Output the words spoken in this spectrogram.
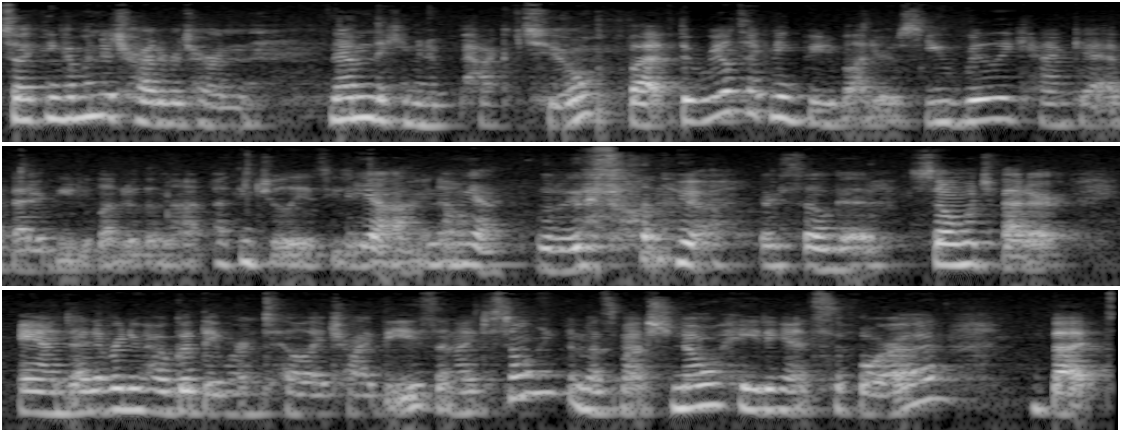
So I think I'm going to try to return them. They came in a pack of two. But the Real Technique beauty blenders, you really can't get a better beauty blender than that. I think Julia's using yeah, them right now. Yeah, literally this one. Yeah. They're so good. So much better. And I never knew how good they were until I tried these. And I just don't like them as much. No hate against Sephora. But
